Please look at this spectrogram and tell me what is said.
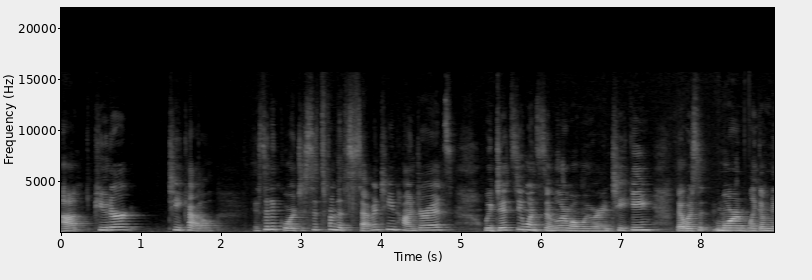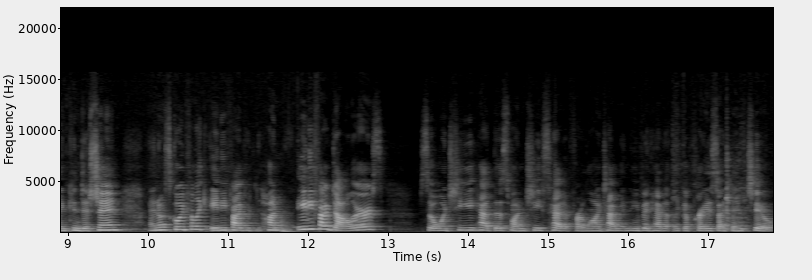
uh, pewter tea kettle. Isn't it gorgeous? It's from the 1700s. We did see one similar when we were antiquing that was more like a mint condition and it was going for like $85. $85. So when she had this one, she's had it for a long time and even had it like appraised, I think too.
